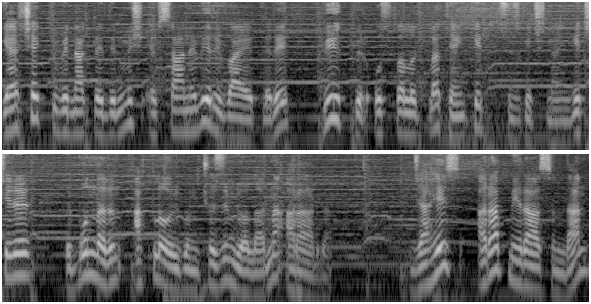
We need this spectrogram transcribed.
gerçek gibi nakledilmiş efsanevi rivayetleri büyük bir ustalıkla tenkit süzgecinden geçirir ve bunların akla uygun çözüm yollarını arardı. Cahiz, Arap mirasından,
